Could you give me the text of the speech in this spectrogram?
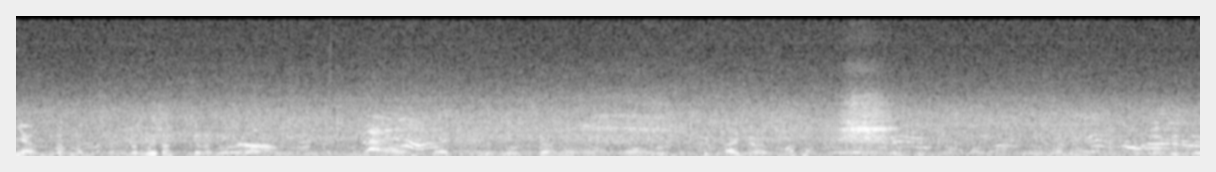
нет, размыто все. Размыто? Все размыто, да. Чуть лучше, ну, лучше. А еще можно? Дрожжите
